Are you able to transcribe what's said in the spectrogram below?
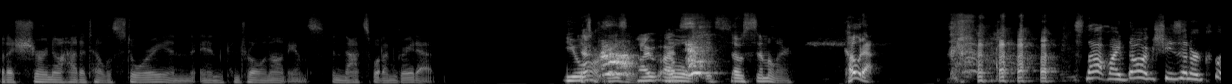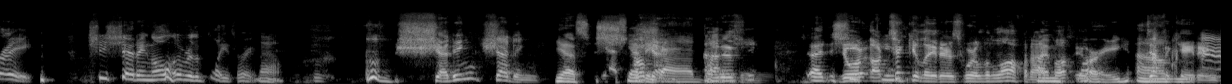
but I sure know how to tell a story and and control an audience. And that's what I'm great at. You Yeah. are. Crazy. I, I will. It's so similar. Coda. It's not my dog. She's in her crate. She's shedding all over the place right now. Shedding, shedding. Yes, Yes, shedding. Okay. shed That is- Uh, she- Your she- articulators were a little off, and I I'm thought it was sorry. Um, defecating.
